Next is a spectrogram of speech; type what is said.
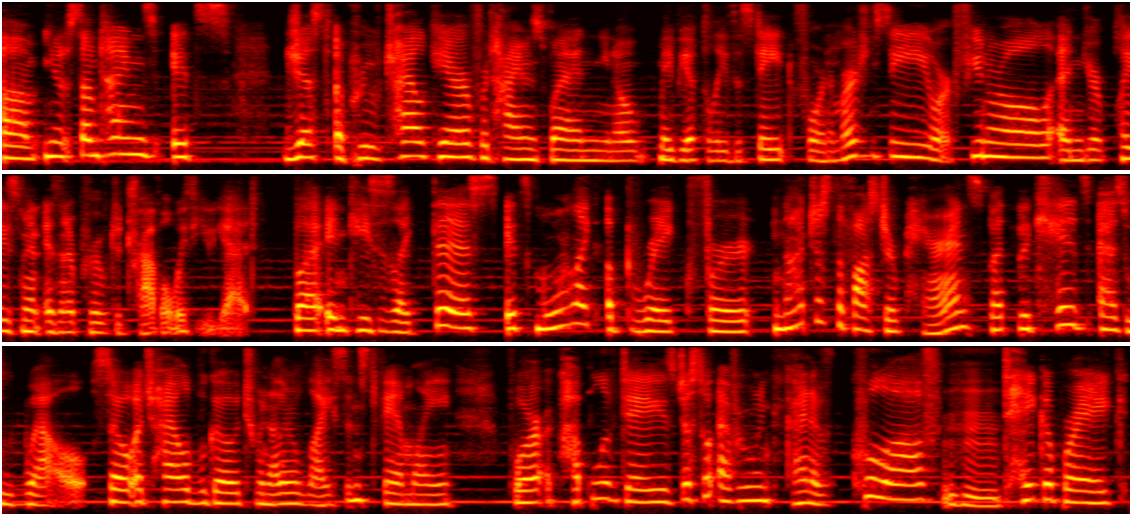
um you know sometimes it's just approved childcare for times when, you know, maybe you have to leave the state for an emergency or a funeral and your placement isn't approved to travel with you yet. But in cases like this, it's more like a break for not just the foster parents, but the kids as well. So a child will go to another licensed family for a couple of days just so everyone can kind of cool off, mm-hmm. take a break,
